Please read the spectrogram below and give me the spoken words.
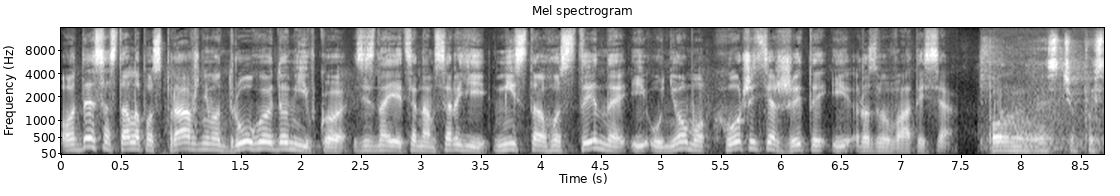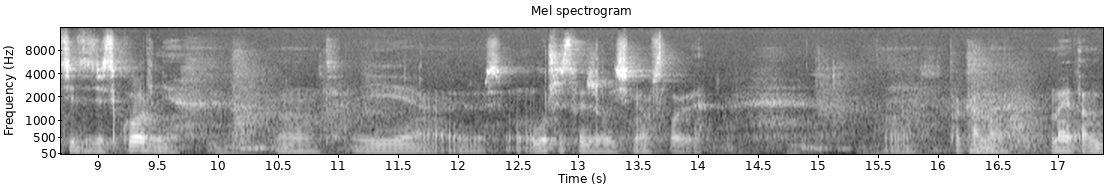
Одеса стала по-справжньому другою домівкою, зізнається нам Сергій. Місто гостинне, і у ньому хочеться жити і розвиватися. Полностью пустить здесь корни вот, и э, улучшить свои жилищные условия. Вот, Пока на, на этом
